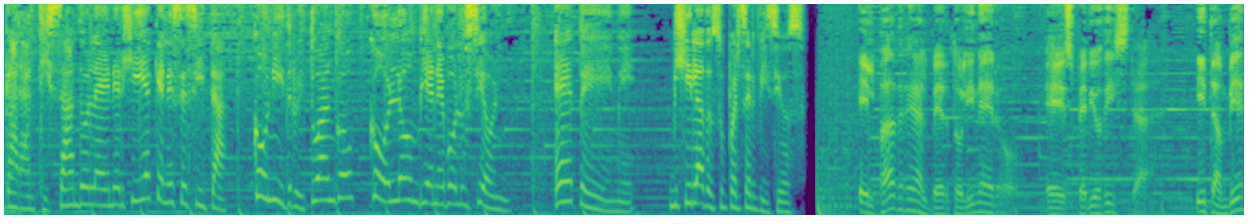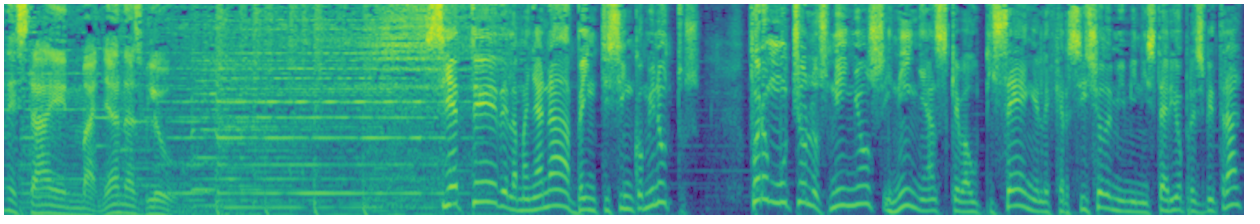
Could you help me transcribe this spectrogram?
garantizando la energía que necesita. Con Hidroituango, Colombia en evolución. EPM. Vigilado Superservicios. El padre Alberto Linero es periodista y también está en Mañanas Blue. 7 de la mañana, 25 minutos. Fueron muchos los niños y niñas que bauticé en el ejercicio de mi ministerio presbiteral.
